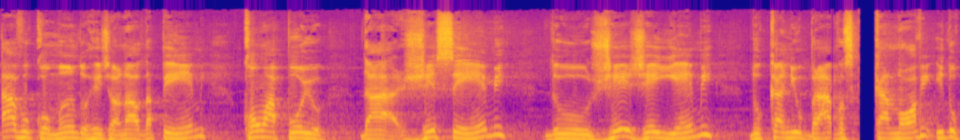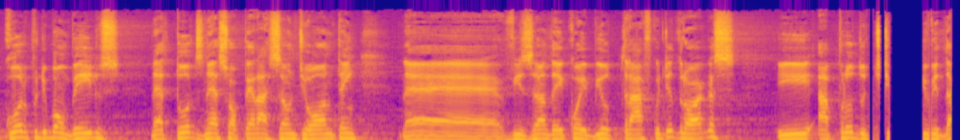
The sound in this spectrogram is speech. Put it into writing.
dava o comando regional da PM, com apoio da GCM do GGIM, do Canil Bravos K9 e do Corpo de Bombeiros, né? Todos nessa operação de ontem, né? Visando aí coibir o tráfico de drogas e a produtividade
